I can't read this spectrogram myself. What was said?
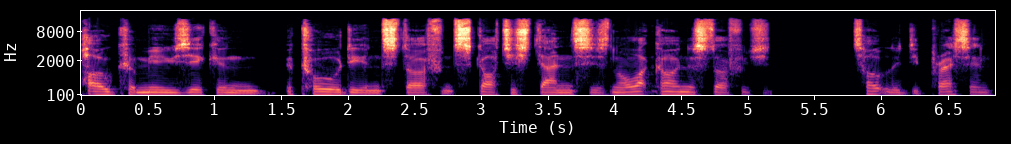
polka music and accordion stuff and Scottish dances and all that kind of stuff, which is totally depressing.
